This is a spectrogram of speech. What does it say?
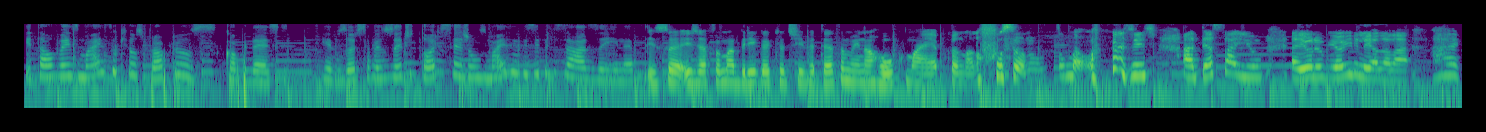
E talvez mais do que os próprios copydesks revisores, talvez os editores sejam os mais invisibilizados aí, né? Isso já foi uma briga que eu tive até também na Roku uma época, mas não funcionou muito, não. A gente até saiu. Aí eu, eu e Milena lá, ai,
